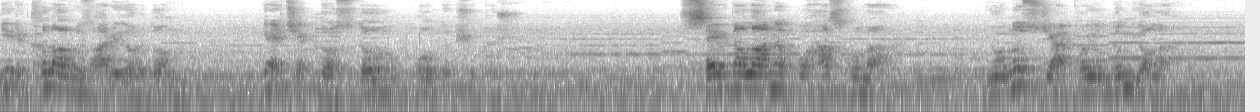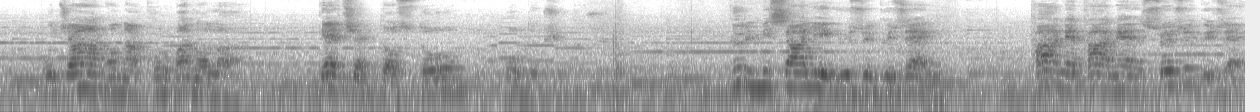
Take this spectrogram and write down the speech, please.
Bir kılavuz arıyordum. Gerçek dostu buldum şükür. Sevdalanıp bu has kula, Yunusça koyuldum yola. Bu can ona kurban ola, gerçek dostu buldum şükür. Gül misali yüzü güzel, tane tane sözü güzel.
